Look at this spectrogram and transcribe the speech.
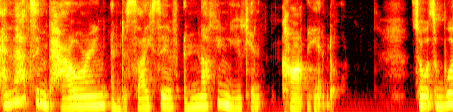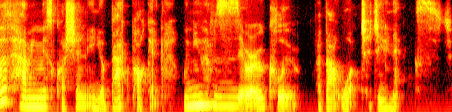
And that's empowering and decisive and nothing you can can't handle. So it's worth having this question in your back pocket when you have zero clue about what to do next.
